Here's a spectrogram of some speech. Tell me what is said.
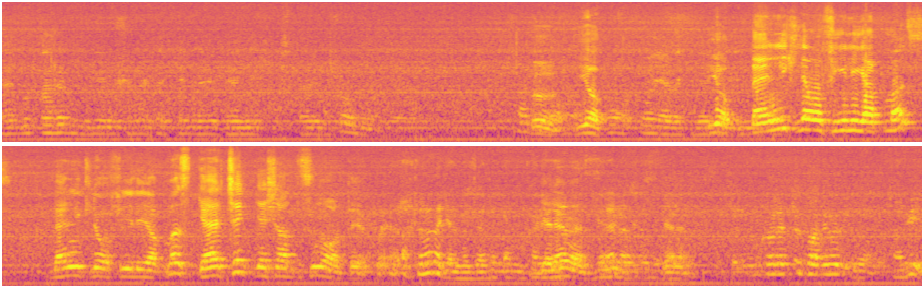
Yani bu para gibi düşünmekte kendine benlik olmuyor. Hı, yok. O, o yerdekileri... Yok, benlikle o fiili yapmaz. Benlikle o fiili yapmaz. Gerçek yaşantısını ortaya koyar. Aklına da gelmez zaten. Ben bu Gelemez. Gelemez. Gelemez. Mukarettir fadime diyor yani. Tabii.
